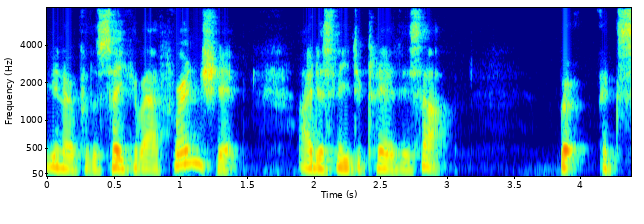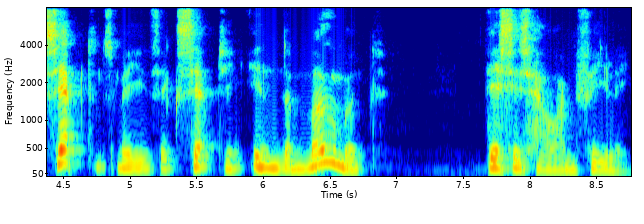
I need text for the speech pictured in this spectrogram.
you know, for the sake of our friendship, I just need to clear this up. But acceptance means accepting in the moment, this is how I'm feeling.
